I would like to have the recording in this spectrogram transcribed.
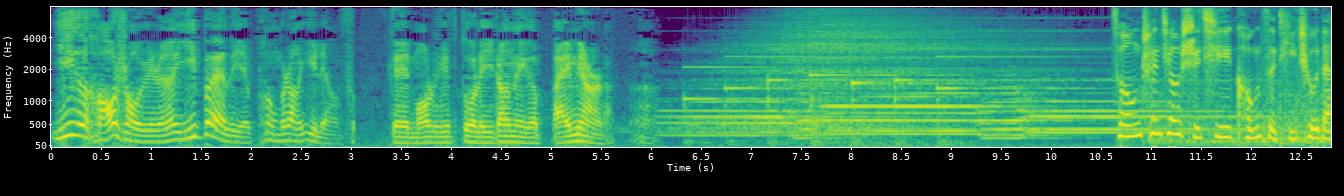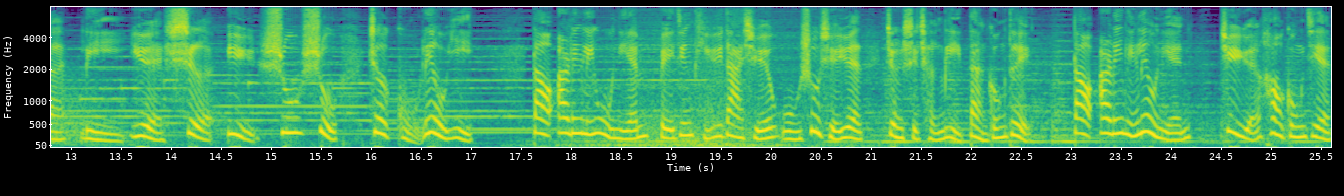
一个好手艺人一辈子也碰不上一两次。给毛主席做了一张那个白面的啊。从春秋时期孔子提出的礼乐射御书数这古六艺，到二零零五年北京体育大学武术学院正式成立弹弓队，到二零零六年巨源号弓箭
